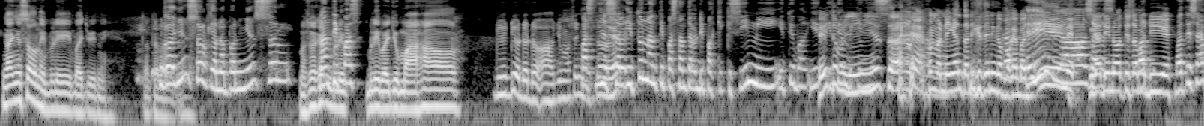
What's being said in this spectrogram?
nggak nyesel nih beli baju ini. Enggak nyesel, kenapa nyesel? Maksudnya kan nanti beli, pas beli baju mahal. Dia dia udah doa aja maksudnya. pas nyesel itu nanti pas tante dipakai ke sini itu ba- i- Ya, itu, yang bikin nyesel. Mendingan tadi ke sini nggak pakai Kan, baju iya, ini, nggak saya- dinotis sama bat- dia. Berarti saya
